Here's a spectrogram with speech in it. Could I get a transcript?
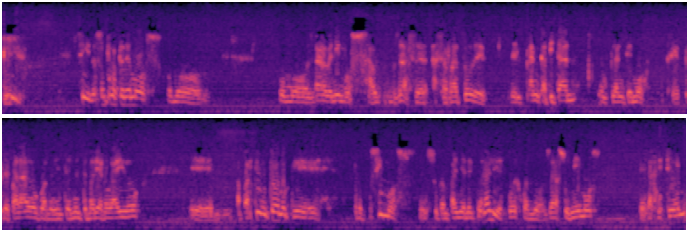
Sí, nosotros tenemos como como ya venimos hablando ya hace, hace rato de, del plan capital, un plan que hemos eh, preparado con el intendente Mariano Gaido, eh, a partir de todo lo que propusimos en su campaña electoral y después cuando ya asumimos la gestión,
